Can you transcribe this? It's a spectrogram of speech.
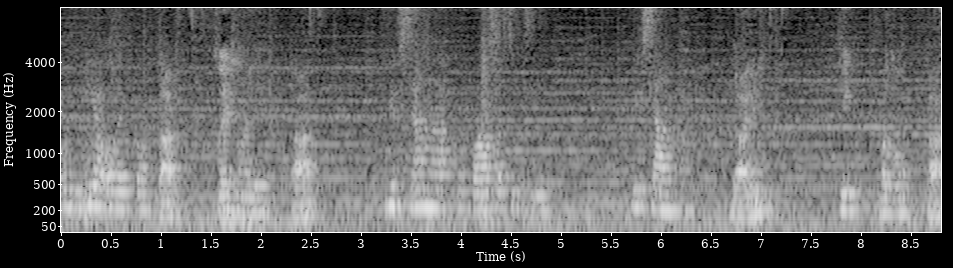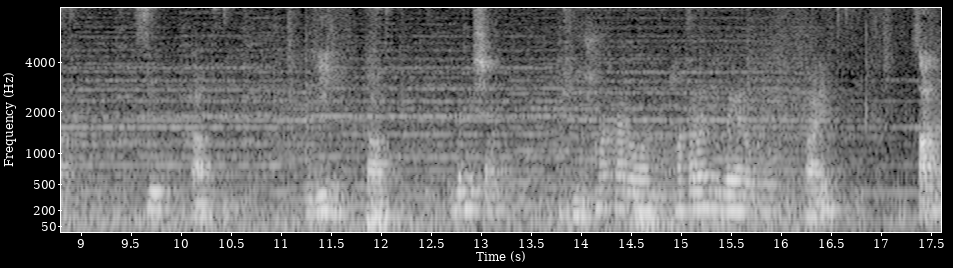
Олія оливкова, Так. сонячна олія, Так. вівсяна ковбаса сільці, вівсянка, Далі. хліб, батон, Так. сіль, Так. дріжджі, Так. вермішель, Точніше. макарони, макаронні вироби, Далі. Сахар.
